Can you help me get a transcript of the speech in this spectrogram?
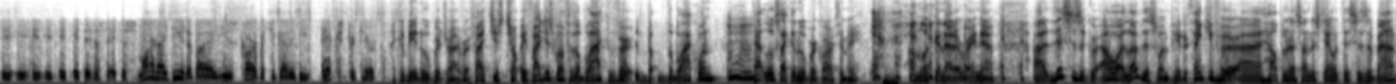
it, it, it, it, it's, a, it's a smart idea to buy a used car, but you got to be extra careful. I could be an Uber driver if I just if I just went for the black ver- the black one. That looks like an Uber car to me. I'm looking at it right now. Uh, this is a gr- oh, I love this one, Peter. Thank you for uh, helping us understand what this is about.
